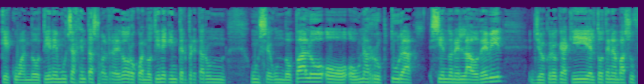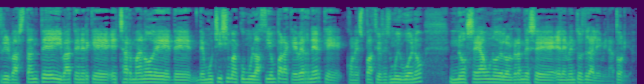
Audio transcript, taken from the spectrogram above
que cuando tiene mucha gente a su alrededor o cuando tiene que interpretar un, un segundo palo o una ruptura siendo en el lado débil, yo creo que aquí el Tottenham va a sufrir bastante y va a tener que echar mano de, muchísima acumulación para que Werner, que con espacios es muy bueno, no sea uno de los grandes eh, elementos de la eliminatoria.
